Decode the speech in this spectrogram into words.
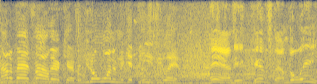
Not a bad foul there, Kevin. You don't want him to get the easy layup. And he gives them the lead.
